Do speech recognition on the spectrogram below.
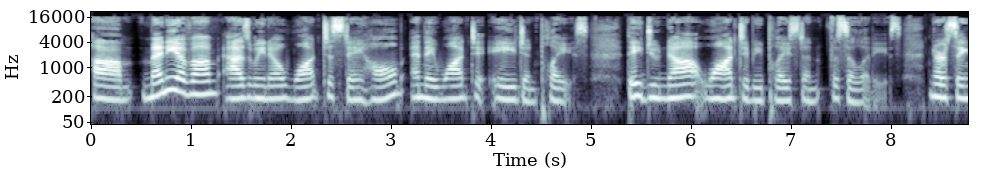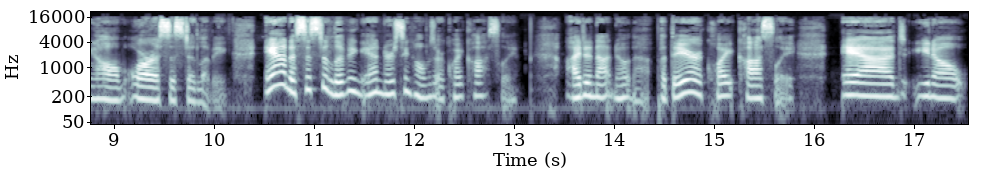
Um, many of them, as we know, want to stay home and they want to age in place. They do not want to be placed in facilities, nursing home or assisted living. And assisted living and nursing homes are quite costly. I did not know that, but they are quite costly. And, you know,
